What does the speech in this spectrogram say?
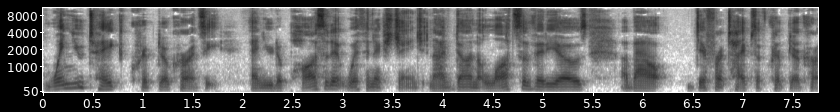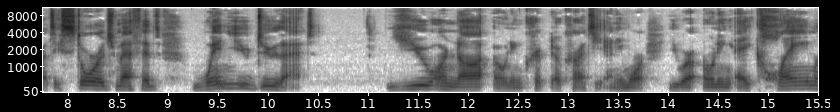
When you take cryptocurrency and you deposit it with an exchange, and I've done lots of videos about different types of cryptocurrency storage methods, when you do that, you are not owning cryptocurrency anymore. You are owning a claim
